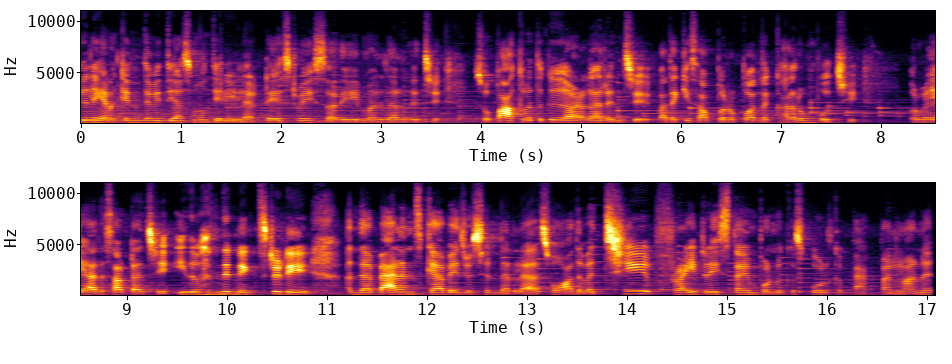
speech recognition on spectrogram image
இதில் எனக்கு எந்த வித்தியாசமும் தெரியல. டேஸ்ட் வைஸ் அதே மாதிரி தான் இருந்துச்சு. ஸோ பார்க்குறதுக்கு அழகாக இருந்துச்சு. வதக்கி சாப்பிட்றப்போ அந்த கலரும் போச்சு. ஒரு வழியாக அதை சாப்பிட்டாச்சு. இது வந்து நெக்ஸ்ட் டே அந்த பேலன்ஸ் கேபேஜ் வச்சுருந்தேன்ல. ஸோ அதை வச்சு ஃப்ரைட் ரைஸ் தான் என் பொண்ணுக்கு ஸ்கூலுக்கு பேக் பண்ணலான்னு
